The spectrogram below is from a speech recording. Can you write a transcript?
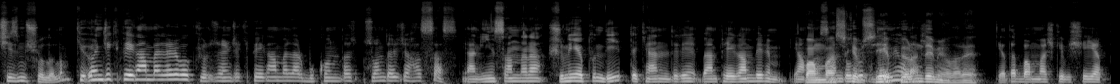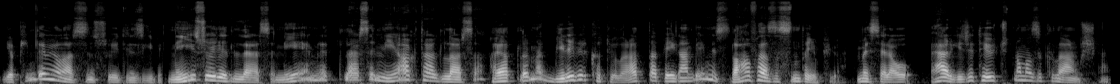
çizmiş olalım. Ki önceki peygamberlere bakıyoruz. Önceki peygamberler bu konuda son derece hassas. Yani insanlara şunu yapın deyip de kendileri ben peygamberim yapmasam da Bambaşka olur bir şey demiyorlar yapıyorum demiyorlar evet. ya da bambaşka bir şey yap, yapayım demiyorlar sizin söylediğiniz gibi. Neyi söyledilerse, neyi emrettilerse, neyi aktardılarsa hayatlarına birebir katıyorlar. Hatta peygamberimiz daha fazlasını da yapıyor. Mesela o her gece teheccüd namazı kılarmış. Yani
